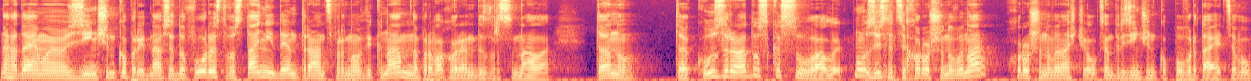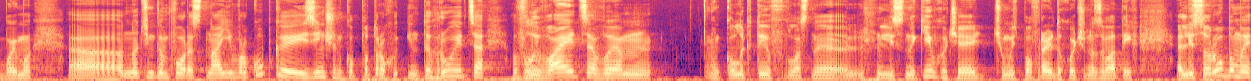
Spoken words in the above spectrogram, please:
Нагадаємо, Зінченко приєднався до Форест в останній день трансферного вікна на правах оренди з Арсенала. Та ну. Таку зраду скасували. Ну, звісно, це хороша новина. Хороша новина, що Олександр Зінченко повертається в обойму Ноттінгем Форест на Єврокубки. Зінченко потроху інтегрується, вливається в. Колектив власне лісників, хоча я чомусь по Фрейду хочу називати їх лісорубами.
